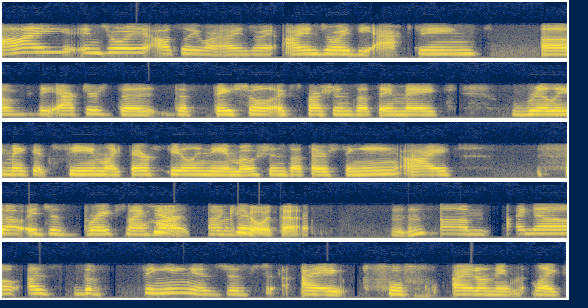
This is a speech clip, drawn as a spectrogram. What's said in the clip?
I enjoy. I'll tell you why I enjoy. I enjoy the acting of the actors, the the facial expressions that they make really make it seem like they're feeling the emotions that they're singing. I so it just breaks my heart. some I can go with that. Mhm. um, I know as the singing is just I I don't even like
